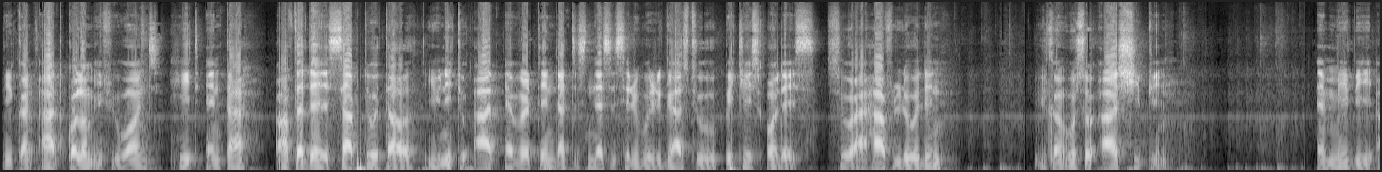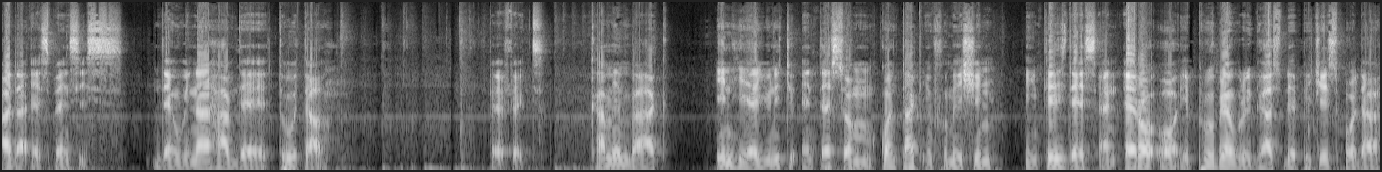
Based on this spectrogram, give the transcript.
you can add column if you want hit enter after the subtotal you need to add everything that is necessary with regards to purchase orders. So i have loading. You can also add shipping and maybe other expenses. Then we now have the total. Perfect. Coming back in here you need to enter some contact information. In case there's an error or a problem with regards to the purchase order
